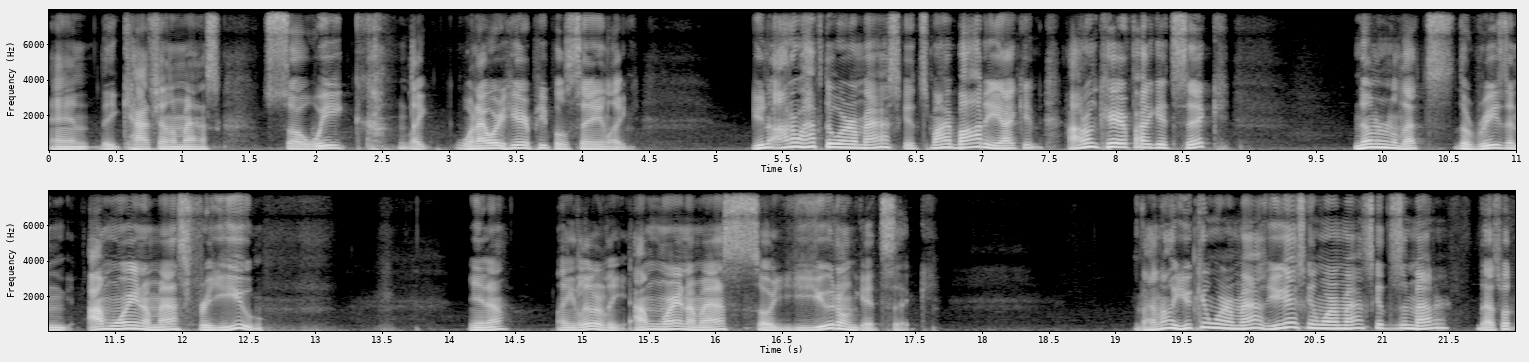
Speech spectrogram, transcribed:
and they catch on a mask. So we like when I would hear people saying like, you know, I don't have to wear a mask. It's my body. I can. I don't care if I get sick. No, no, no. That's the reason I'm wearing a mask for you. You know, like literally, I'm wearing a mask so you don't get sick. I know you can wear a mask. You guys can wear a mask. It doesn't matter. That's what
